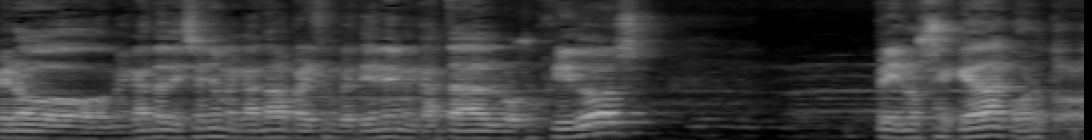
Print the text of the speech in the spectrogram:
pero me encanta el diseño, me encanta la aparición que tiene, me encantan los rugidos, pero se queda corto.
